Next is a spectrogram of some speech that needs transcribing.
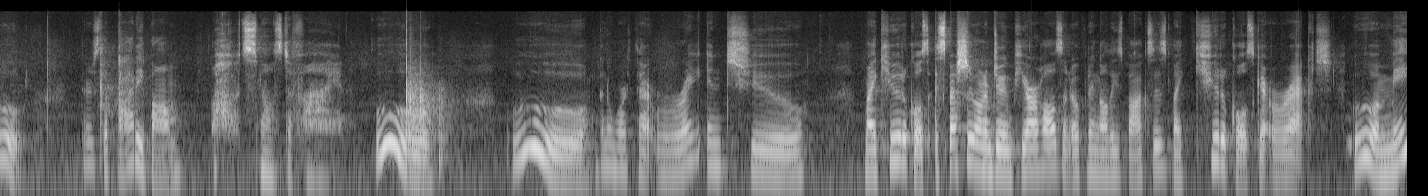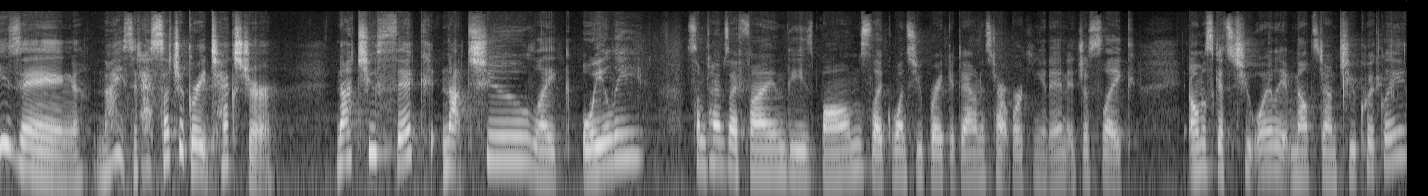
Ooh, there's the body balm. Oh, it smells divine. Ooh, Ooh, I'm gonna work that right into my cuticles, especially when I'm doing PR hauls and opening all these boxes, my cuticles get wrecked. Ooh, amazing. Nice, it has such a great texture. Not too thick, not too like oily. Sometimes I find these balms, like once you break it down and start working it in, it just like, it almost gets too oily, it melts down too quickly.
